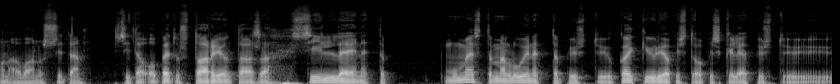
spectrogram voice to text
on avannut sitä, sitä opetustarjontaansa silleen, että mun mielestä mä luin, että pystyy, kaikki yliopisto-opiskelijat pystyy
